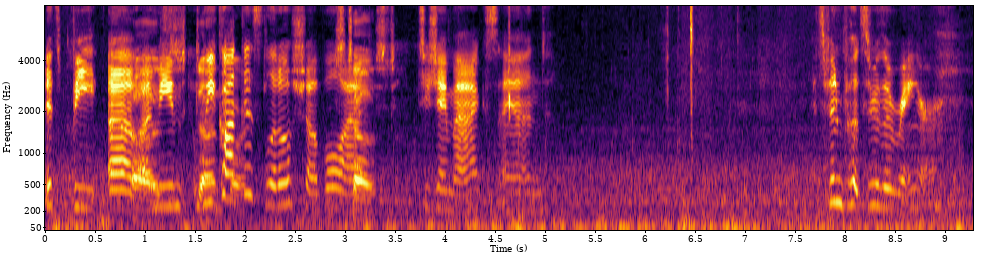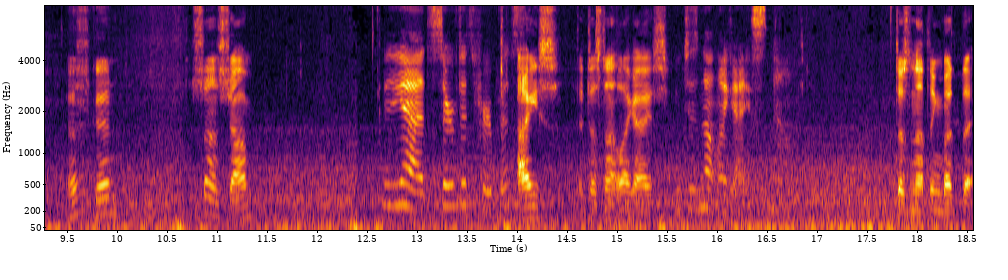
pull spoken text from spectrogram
It's beat up. I mean, we got for. this little shovel It's at toast. TJ Maxx and it's been put through the ringer. This is good. It's done its job. Yeah, it served its purpose. Ice. It does not like ice. It does not like ice, no. Does nothing but the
